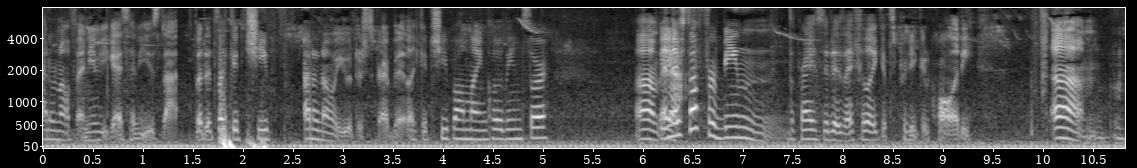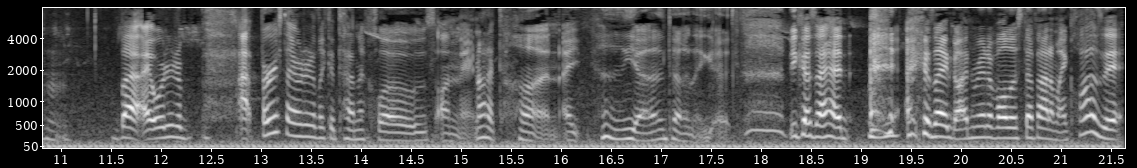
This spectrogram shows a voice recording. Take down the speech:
I don't know if any of you guys have used that, but it's like a cheap, I don't know what you would describe it, like a cheap online clothing store. Um, and Yeah. their stuff for being the price it is, I feel like it's pretty good quality. Um, Mm-hmm. But I ordered a, at first I ordered like a ton of clothes on there. Not a ton. I, yeah, a ton, I guess. Because I had, because I had gotten rid of all the stuff out of my closet,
